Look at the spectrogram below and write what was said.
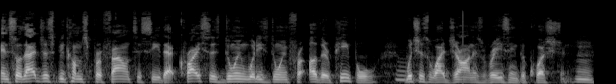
And so that just becomes profound to see that Christ is doing what he's doing for other people, mm. which is why John is raising the question mm.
